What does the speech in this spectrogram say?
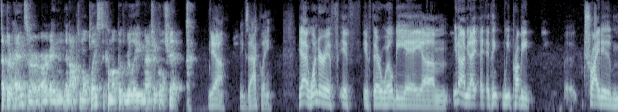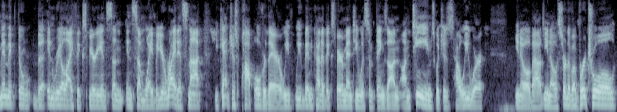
that their heads are, are in an optimal place to come up with really magical shit. Yeah, exactly. Yeah, I wonder if if if there will be a, um, you know, I mean, I, I think we probably uh, try to mimic the the in real life experience in, in some way. But you're right; it's not. You can't just pop over there. We've we've been kind of experimenting with some things on on Teams, which is how we work. You know about you know sort of a virtual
